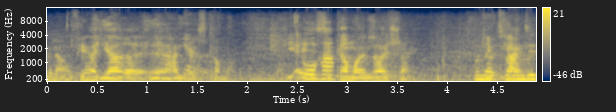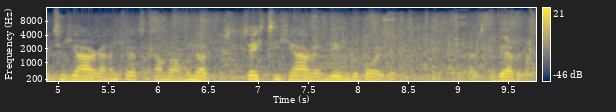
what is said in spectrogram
Genau. 400 Jahre äh, Handwerkskammer. Die älteste Oha. Kammer in Deutschland. 172 Jahre Handwerkskammer, 160 Jahre in dem Gebäude als Gewerbekammer.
